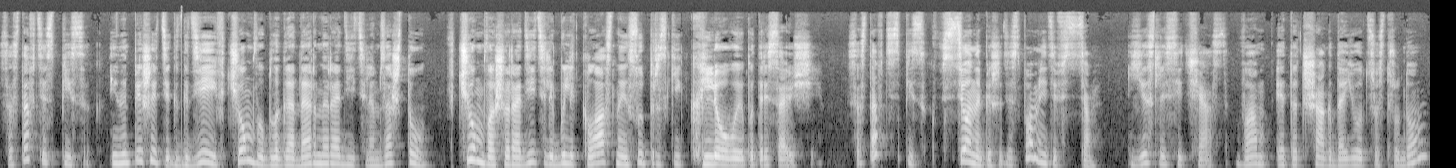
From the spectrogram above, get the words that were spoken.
Составьте список и напишите, где и в чем вы благодарны родителям, за что. В чем ваши родители были классные, суперские, клевые, потрясающие. Составьте список, все напишите, вспомните все. Если сейчас вам этот шаг дается с трудом,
